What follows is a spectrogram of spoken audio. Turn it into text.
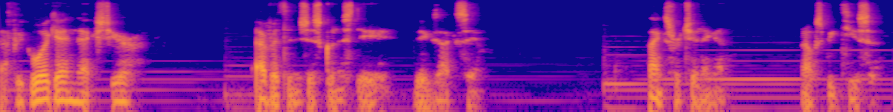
if we go again next year, everything's just going to stay the exact same. Thanks for tuning in, and I'll speak to you soon.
